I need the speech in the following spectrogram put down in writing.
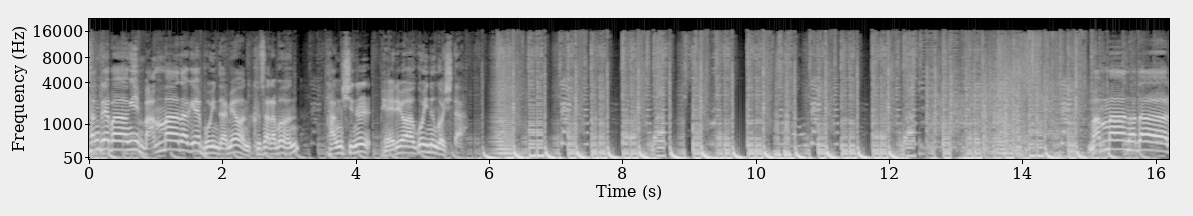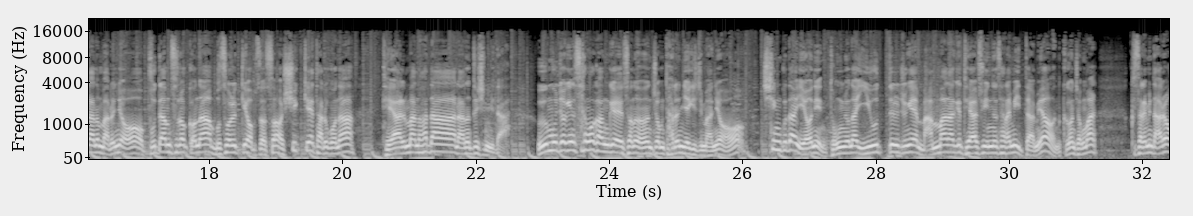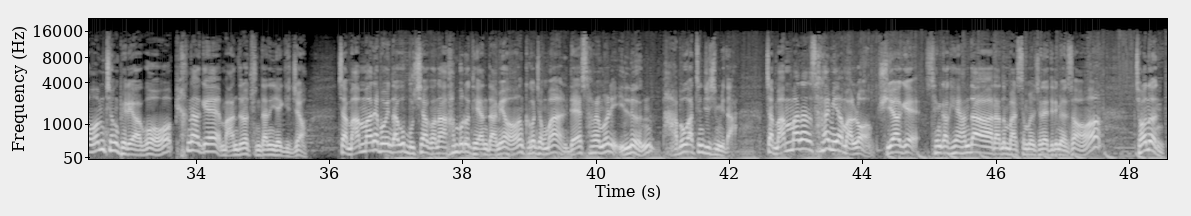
상대방이 만만하게 보인다면 그 사람은 당신을 배려하고 있는 것이다 만만하다라는 말은요, 부담스럽거나 무서울 게 없어서 쉽게 다루거나 대할만 하다라는 뜻입니다. 의무적인 상호 관계에서는 좀 다른 얘기지만요, 친구나 연인, 동료나 이웃들 중에 만만하게 대할 수 있는 사람이 있다면, 그건 정말 그 사람이 나를 엄청 배려하고 편하게 만들어준다는 얘기죠. 자, 만만해 보인다고 무시하거나 함부로 대한다면, 그건 정말 내 사람을 잃는 바보 같은 짓입니다. 자, 만만한 사람이야말로 귀하게 생각해야 한다라는 말씀을 전해드리면서 저는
